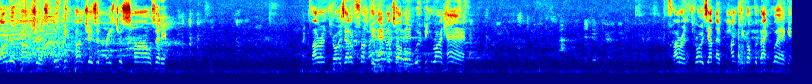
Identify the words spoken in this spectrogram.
Flurry of punches, looping punches, and Reece just smiles at him. McLaren throws out a front kick. Akhmetov a looping right hand. McLaren throws out that punt kick off the back leg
